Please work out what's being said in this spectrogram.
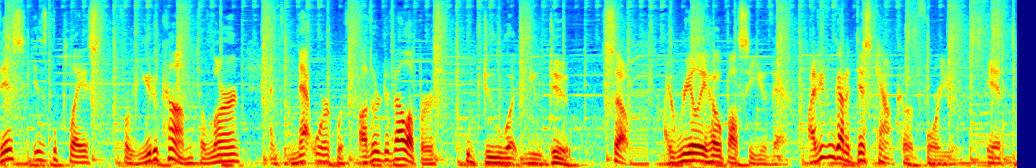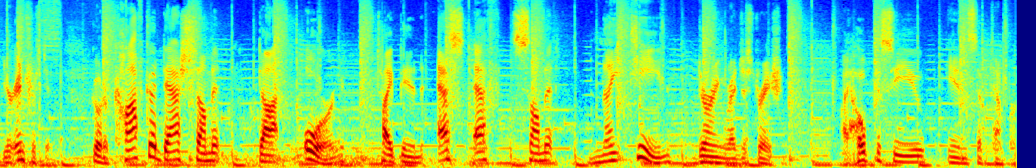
this is the place for you to come to learn and to network with other developers who do what you do. So, I really hope I'll see you there. I've even got a discount code for you if you're interested. Go to kafka-summit.org type in SF Summit 19 during registration. I hope to see you in September.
